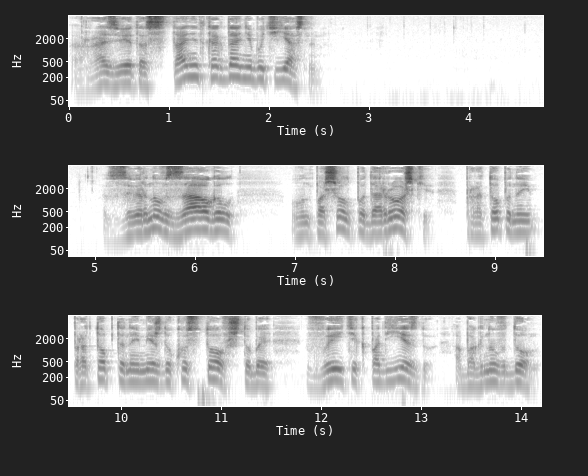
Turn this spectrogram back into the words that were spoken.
Разве это станет когда-нибудь ясным? Завернув за угол, он пошел по дорожке, протопанной, протоптанной между кустов, чтобы выйти к подъезду, обогнув дом.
